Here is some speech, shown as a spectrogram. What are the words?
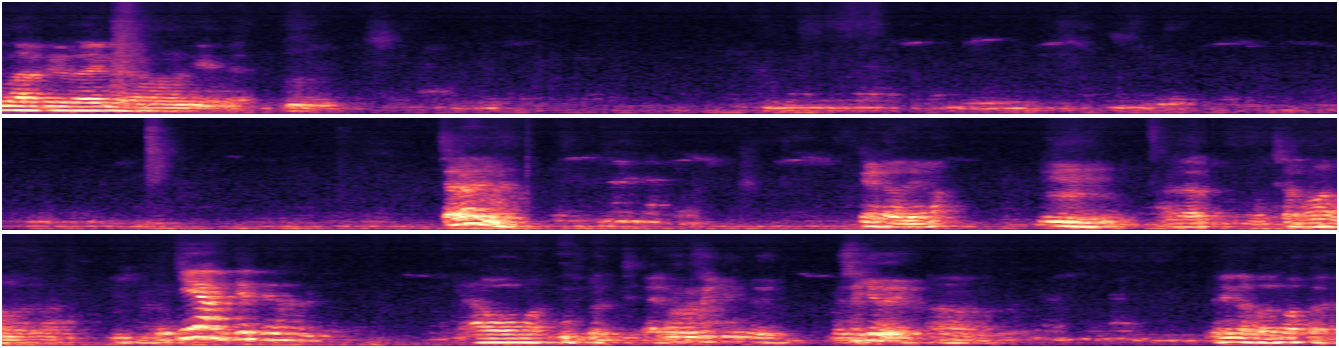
मार्केट रहे मेरा मंडी है ਹਮ। चला नहीं मैं क्या कर रहे ना हम्म नहीं ना बाबा पर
